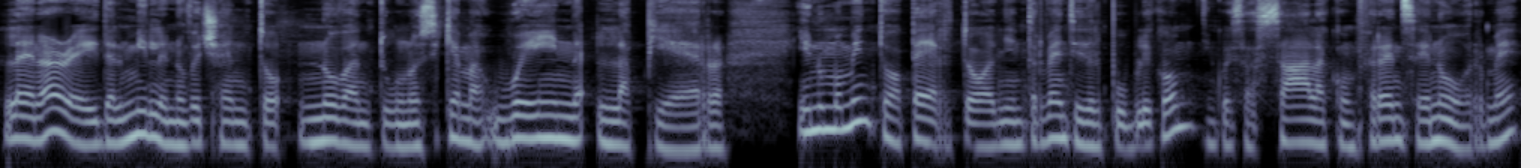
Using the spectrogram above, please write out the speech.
l'NRA dal 1991. Si chiama Wayne Lapierre. In un momento aperto agli interventi del pubblico, in questa sala conferenza enorme,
